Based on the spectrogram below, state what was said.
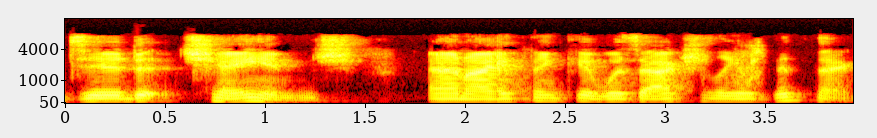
did change and I think it was actually a good thing.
